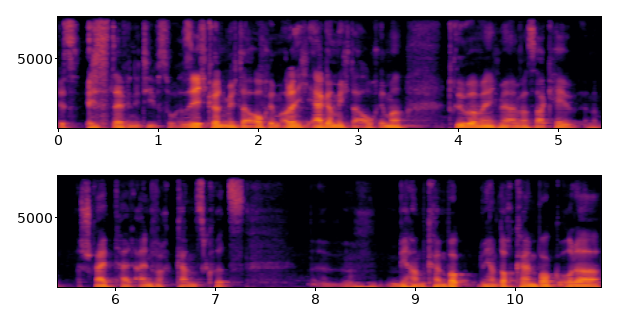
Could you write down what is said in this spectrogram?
Ist, ist definitiv so. Also ich könnte mich da auch immer, oder ich ärgere mich da auch immer drüber, wenn ich mir einfach sage, hey, schreibt halt einfach ganz kurz, äh, wir haben keinen Bock, wir haben doch keinen Bock oder,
